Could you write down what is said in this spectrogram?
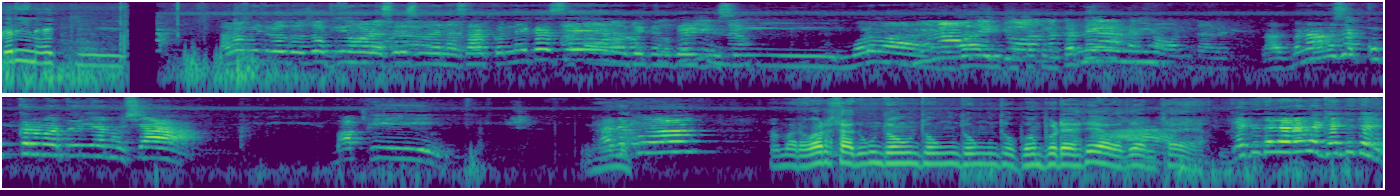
કરી નાખી. હાલો મિત્રો, તો જો ઘીવાળા સરસ મજાના સાફ કરી નાખ્યા છે. ગયું છે મોળવા આવી રીતે cutting કરી નાખ્યું આજ બનાવવાનું છે કુકરમાં તુરિયાનું શાક બાફી આ દેખો અમારે વરસાદ ઊંધો ઊંધો ઊંધો ઊંધો ભંભડે છે હવે તેમ થાય ગેટી દડે રમે ગેટી દડે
